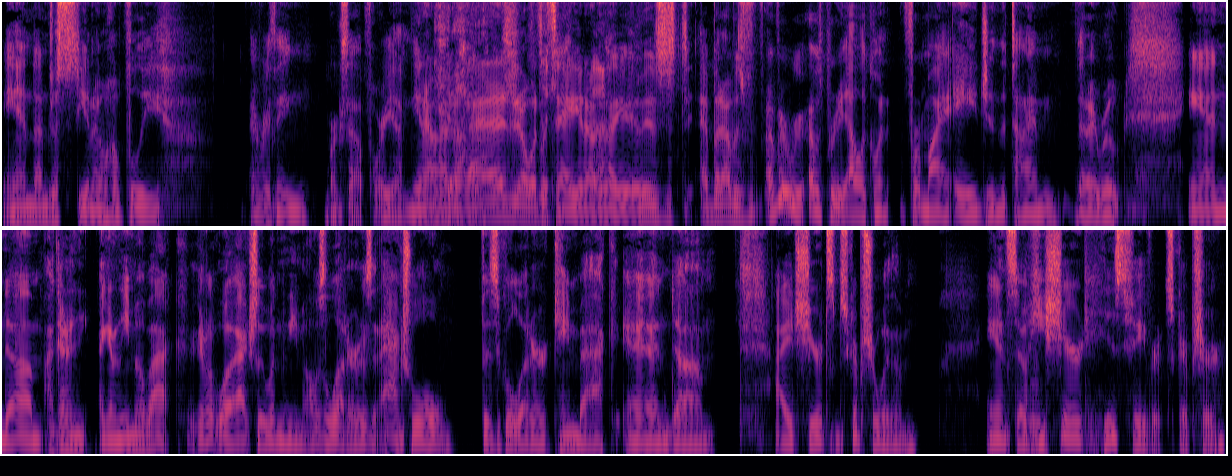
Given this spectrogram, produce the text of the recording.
and I'm just, you know, hopefully everything works out for you. You know, I, don't, I don't know what to say. You know, like, it was just, but I was, I very- I was pretty eloquent for my age and the time that I wrote. And um, I got an, I got an email back. I got, a, well, actually, it wasn't an email. It was a letter. It was an actual physical letter. Came back, and um, I had shared some scripture with him, and so he shared his favorite scripture,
